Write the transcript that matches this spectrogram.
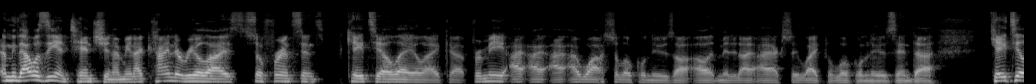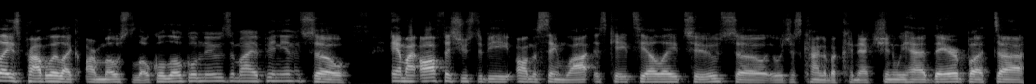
I mean, that was the intention. I mean, I kind of realized. So, for instance, KTLA, like uh, for me, I I I watch the local news. I'll, I'll admit it. I, I actually like the local news, and uh, KTLA is probably like our most local local news in my opinion. So and my office used to be on the same lot as KTLA too, so it was just kind of a connection we had there. But uh,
